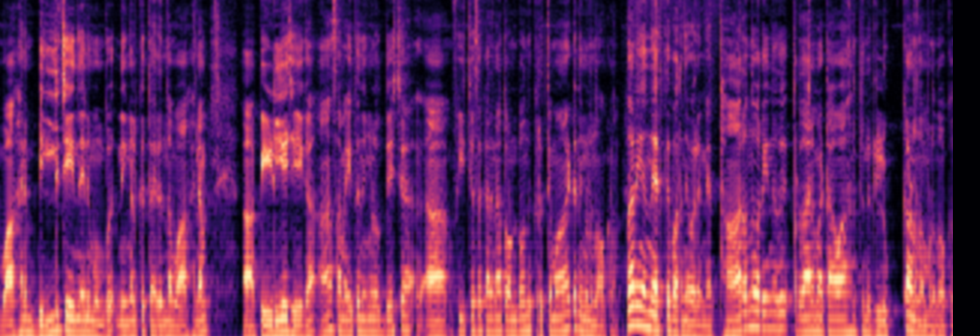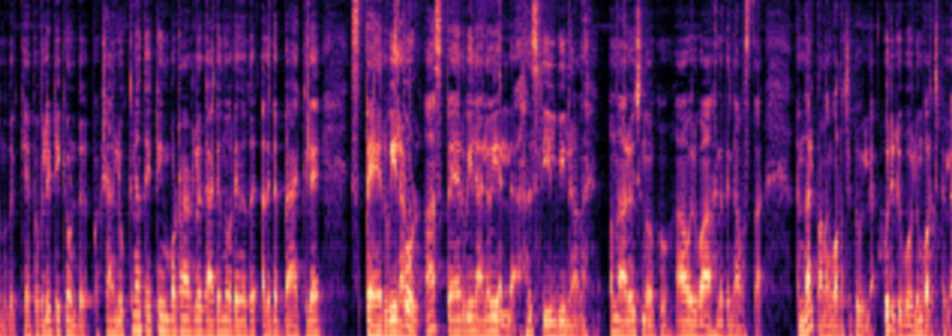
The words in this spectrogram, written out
വാഹനം ബില്ല് ചെയ്യുന്നതിന് മുമ്പ് നിങ്ങൾക്ക് തരുന്ന വാഹനം പി ഡി എ ചെയ്യുക. ആ സമയത്ത് നിങ്ങൾ ഉദ്ദേശിച്ച ഫീച്ചേഴ്സൊക്കെ അതിനകത്ത് ഉണ്ടോ എന്ന് കൃത്യമായിട്ട് നിങ്ങൾ നോക്കണം. അതാണ് ഞാൻ നേരത്തെ പറഞ്ഞ പോലെ തന്നെ ഥാർ എന്ന് പറയുന്നത് പ്രധാനമായിട്ട് ആ വാഹനത്തിന്റെ ഒരു ലുക്കാണ് നമ്മൾ നോക്കുന്നത്. കേപ്പബിലിറ്റി ഒക്കെ ഉണ്ട്. പക്ഷേ ആ ലുക്കിനകത്ത് ഏറ്റവും ഇമ്പോർട്ടന്റ് ആയിട്ടുള്ള കാര്യം എന്ന് പറയുന്നത് അതിന്റെ ബാക്കിലെ സ്പെയർ വീലാണ് അപ്പോൾ ആ സ്പെയർ വീൽ അലോയ് അല്ല അത് സ്റ്റീൽ വീലാണ് ഒന്ന് ആലോചിച്ച് നോക്കൂ ആ ഒരു വാഹനത്തിന്റെ അവസ്ഥ. എന്നാൽ പണം കുറച്ചിട്ടുമില്ല. ഒരു രൂപ പോലും കുറച്ചിട്ടില്ല.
